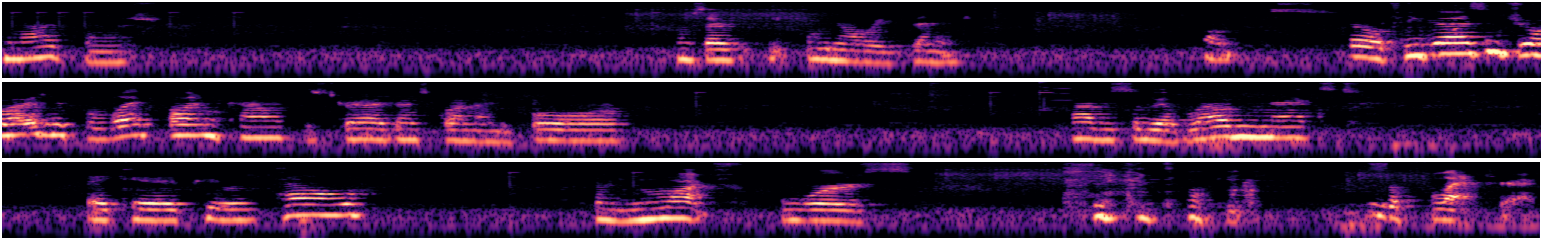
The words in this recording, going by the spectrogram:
Not finish. I'm sorry, we know where he finished. So if you guys enjoyed, hit the like button, comment, subscribe, join Squad 94. Obviously we have Loudon next, aka Pell. It's much worse than Kentucky. This is a flat track.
